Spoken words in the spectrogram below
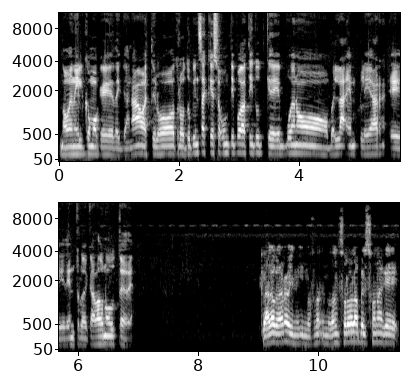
no venir como que desganado, esto y lo otro. ¿Tú piensas que eso es un tipo de actitud que es bueno, ¿verdad?, emplear eh, dentro de cada uno de ustedes. Claro, claro, y, no, no, tan solo la persona que,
